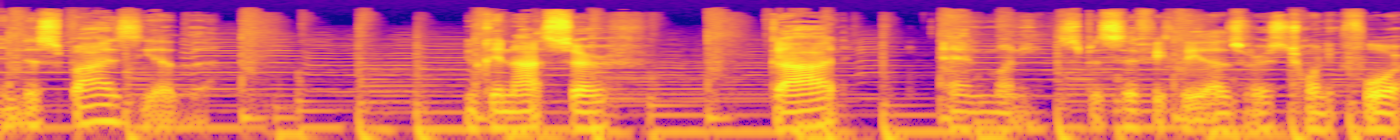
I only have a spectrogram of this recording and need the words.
and despise the other. You cannot serve God and money. Specifically, that's verse 24.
